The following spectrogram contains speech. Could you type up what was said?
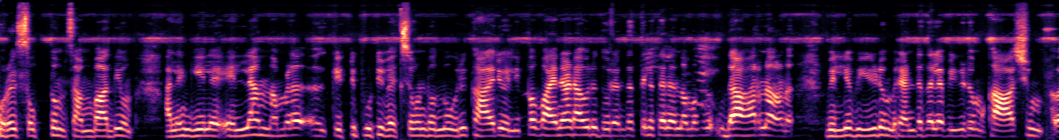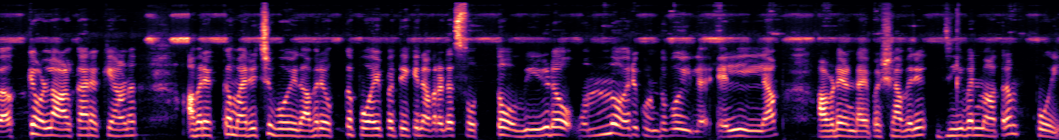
കുറെ സ്വത്തും സമ്പാദ്യവും അല്ലെങ്കിൽ എല്ലാം നമ്മൾ കെട്ടിപ്പൂട്ടി വെച്ചുകൊണ്ടൊന്നും ഒരു കാര്യമില്ല ഇപ്പം വയനാട് ആ ഒരു ദുരന്തത്തിൽ തന്നെ നമുക്ക് ഉദാഹരണമാണ്. വലിയ വീടും രണ്ട് നില വീടും കാശും ഒക്കെ ഉള്ള ആൾക്കാരൊക്കെയാണ് അവരൊക്കെ മരിച്ചു പോയത് അവരൊക്കെ പോയപ്പോഴത്തേക്കിന് അവരുടെ സ്വത്തോ വീടോ ഒന്നും അവർ കൊണ്ടുപോയില്ല. എല്ലാം അവിടെ ഉണ്ടായി. പക്ഷെ അവർ ജീവൻ മാത്രം പോയി.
